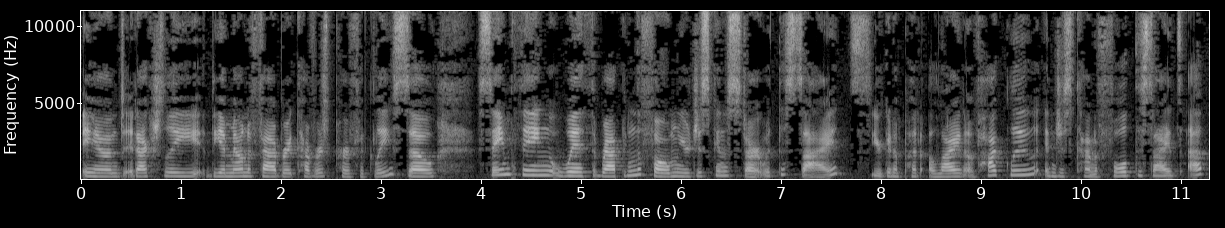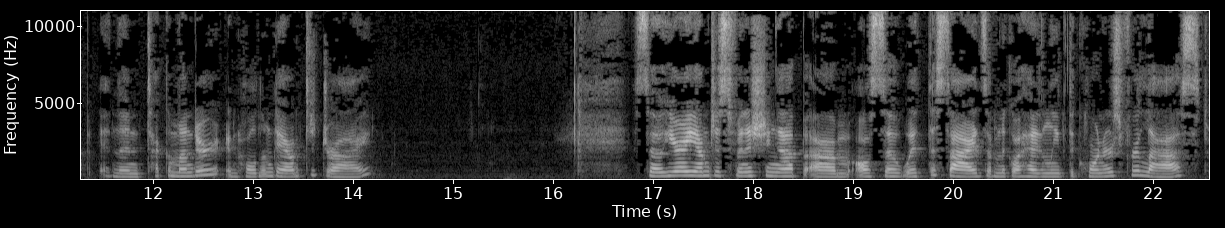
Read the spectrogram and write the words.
and it actually, the amount of fabric covers perfectly. So Same thing with wrapping the foam. You're just going to start with the sides. You're going to put a line of hot glue and just kind of fold the sides up and then tuck them under and hold them down to dry. So here I am just finishing up um, also with the sides. I'm going to go ahead and leave the corners for last.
